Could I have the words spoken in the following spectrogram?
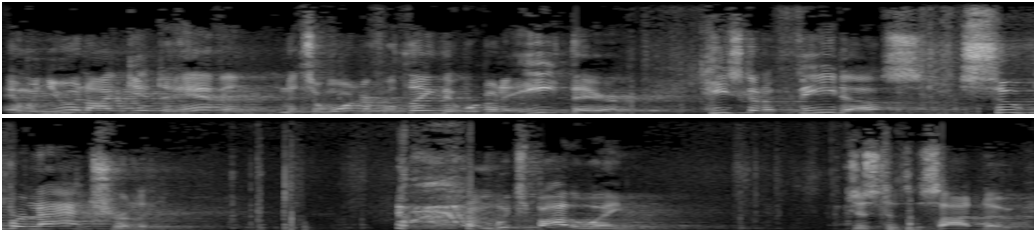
And when you and I get to heaven, and it's a wonderful thing that we're going to eat there, He's going to feed us supernaturally. Which, by the way, just as a side note,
